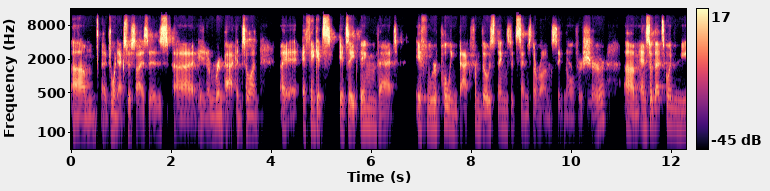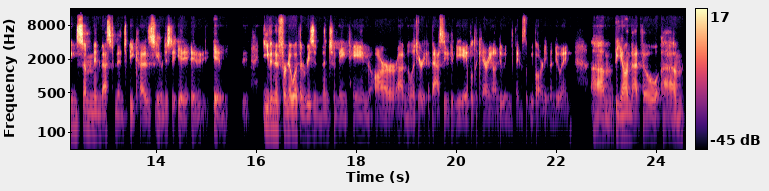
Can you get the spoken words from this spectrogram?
um, uh, joint exercises, uh, in a RIMPAC and so on. I, I think it's it's a thing that if we're pulling back from those things, it sends the wrong signal for sure. Um, and so that's going to need some investment because you know just it, it, it even if for no other reason than to maintain our uh, military capacity to be able to carry on doing the things that we've already been doing. Um, beyond that, though, um,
